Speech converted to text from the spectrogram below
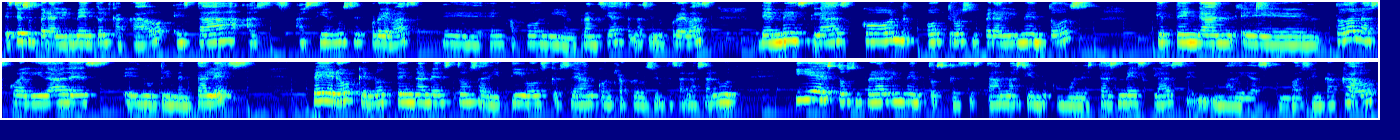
este superalimento, el cacao, está haciéndose pruebas eh, en Japón y en Francia, están haciendo pruebas de mezclas con otros superalimentos que tengan eh, todas las cualidades eh, nutrimentales, pero que no tengan estos aditivos que sean contraproducentes a la salud. Y estos superalimentos que se están haciendo como en estas mezclas, en ellas con base en cacao,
